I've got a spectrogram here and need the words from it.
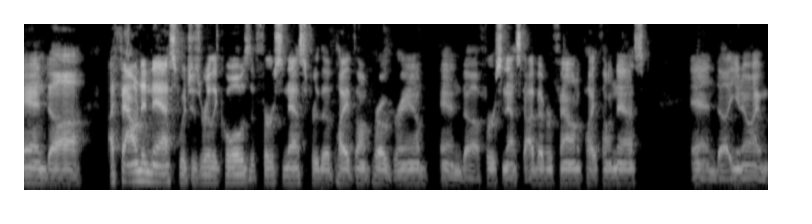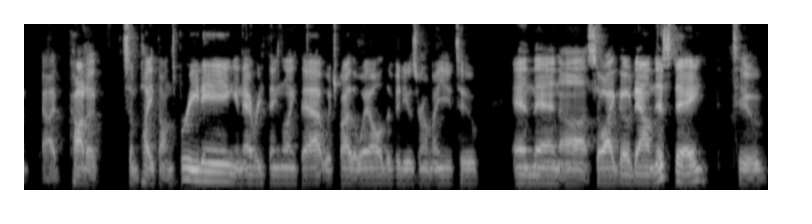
and uh, I found a nest, which is really cool. It was the first nest for the Python program, and uh, first nest I've ever found a Python nest. And uh, you know, I'm I've caught a some pythons breeding and everything like that, which by the way, all the videos are on my YouTube. And then, uh, so I go down this day to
